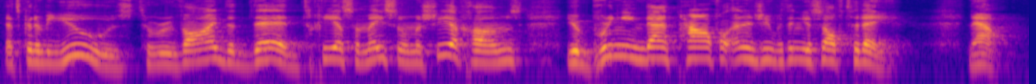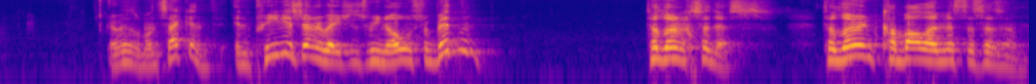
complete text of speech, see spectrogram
that's going to be used to revive the dead. Tchias HaMesa, when Mashiach comes, you're bringing that powerful energy within yourself today. Now, one second. In previous generations, we know it was forbidden to learn Chassidus to learn Kabbalah and mysticism.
